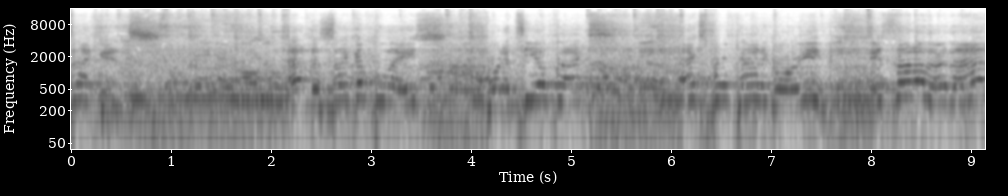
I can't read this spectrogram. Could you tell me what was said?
Seconds. At the second place for the TFX expert category it's none other than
